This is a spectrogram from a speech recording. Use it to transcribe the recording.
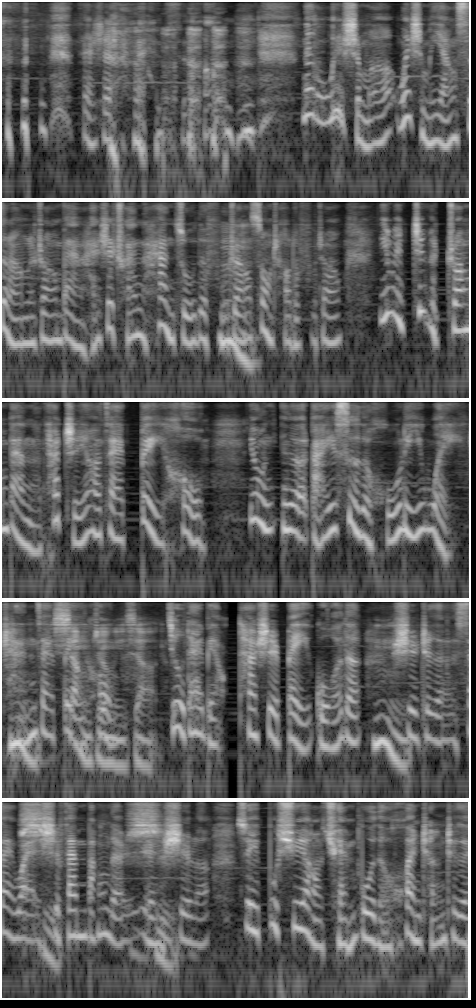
才生孩子。那个为什么为什么杨四郎的装扮还是穿汉族的服装、嗯、宋朝的服装？因为这个装扮呢，他只要在背后用那个白色的狐狸尾缠在背后，嗯、象征一下，就代表他是北国的，嗯、是这个塞外是番邦的人士了，所以不需要全部的换成这个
